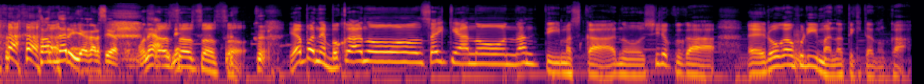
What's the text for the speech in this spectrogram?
単なる嫌がらせやと思うねね。そうそうそう。やっぱね僕はあの最近あのなんて言いますかあの視力が、えーローガンフリーマンになってきたのか。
